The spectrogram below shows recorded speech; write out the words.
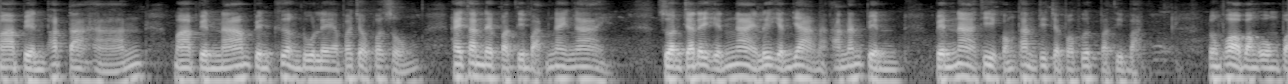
มาเป็นพัตตาหาร มาเป็นน้ำเป็นเครื่องดูแลพระเจ้าพระสงฆ์ให้ท่านได้ปฏิบัติง่าย ๆ ส่วนจะได้เห็นง่ายหรือเห็นยากนะอันนั้นเป็นเป็นหน้าที่ของท่านที่จะประพฤติปฏิบัติหลวงพ่อบางองค์ป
